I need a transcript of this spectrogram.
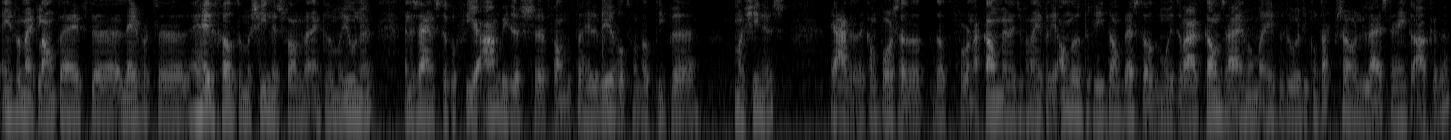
een, van mijn klanten heeft, levert hele grote machines van enkele miljoenen. En er zijn een stuk of vier aanbieders van op de hele wereld van dat type machines. Ja, ik kan me voorstellen dat, dat voor een accountmanager van een van die andere drie dan best wel de moeite waard kan zijn om even door die contactpersonenlijsten heen te akkeren.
